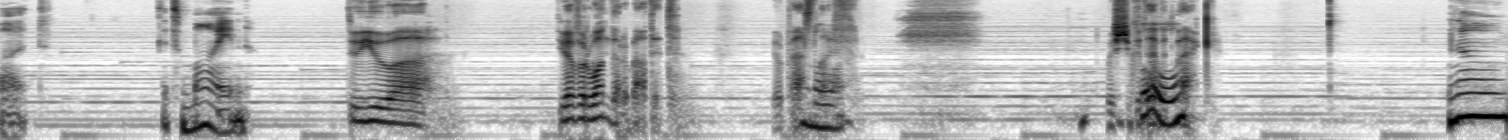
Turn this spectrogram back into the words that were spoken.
but it's mine. Do you uh, do you ever wonder about it? Your past life. Wish you could have it back. No,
